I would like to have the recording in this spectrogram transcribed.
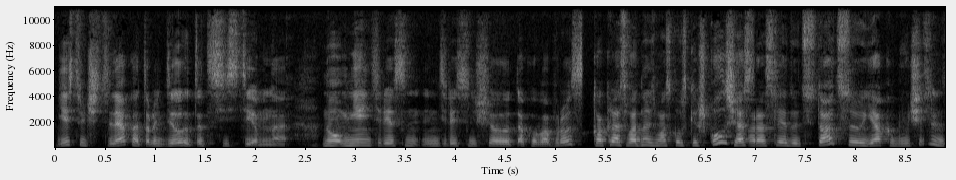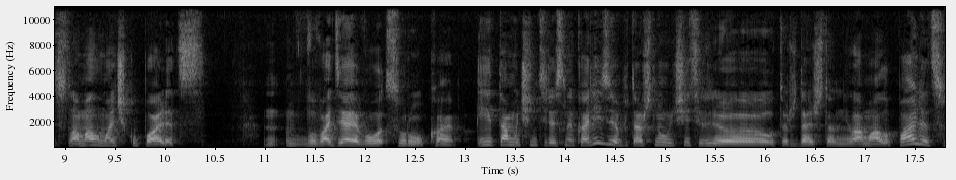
Есть учителя, которые делают это системно. Но мне интересен, интересен еще такой вопрос. Как раз в одной из московских школ сейчас расследуют ситуацию, якобы учительница сломала мальчику палец выводя его с урока. И там очень интересная коллизия, потому что ну, учитель э, утверждает, что она не ломала палец.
